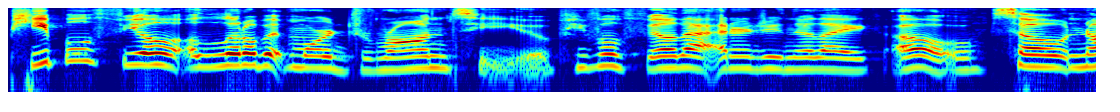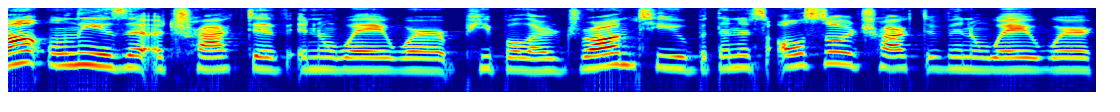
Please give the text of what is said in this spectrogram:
people feel a little bit more drawn to you. People feel that energy and they're like, oh. So not only is it attractive in a way where people are drawn to you, but then it's also attractive in a way where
